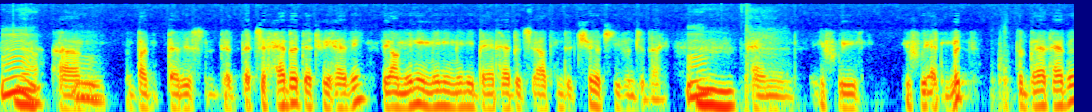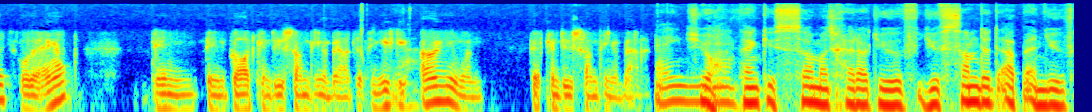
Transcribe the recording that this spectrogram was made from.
Yeah. Um, But that is that, that's a habit that we're having. There are many, many, many bad habits out in the church even today. Mm. And if we if we admit the bad habit or the hang up, then then God can do something about it. And He's the only one that can do something about it. Amen. Sure. Thank you so much, Gerard. You've you've summed it up and you've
